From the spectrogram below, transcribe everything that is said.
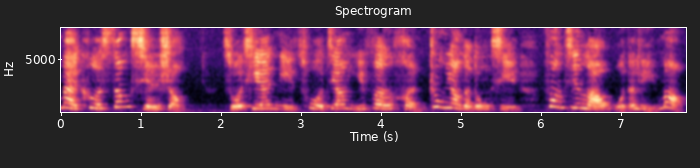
麦克桑先生，昨天你错将一份很重要的东西放进了我的礼帽，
